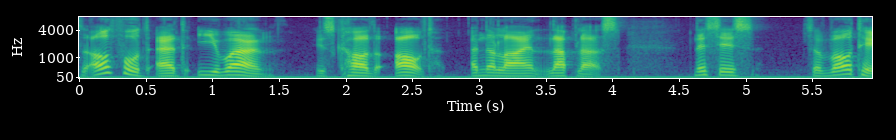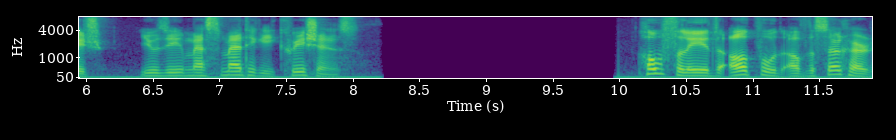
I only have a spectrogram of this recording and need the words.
The output at E1 is called out underline Laplace. This is the voltage using mathematical equations. Hopefully, the output of the circuit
